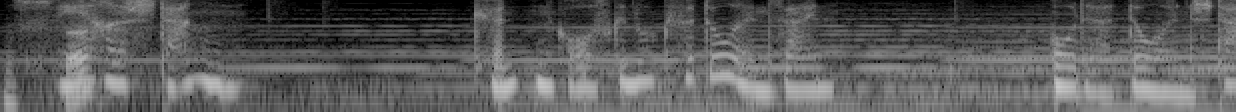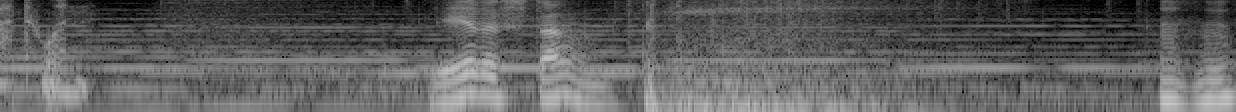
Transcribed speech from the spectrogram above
Was ist das? Leere Stangen. Könnten groß genug für Dohlen sein. Oder Dohlenstatuen. Leere Stangen. Mhm.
